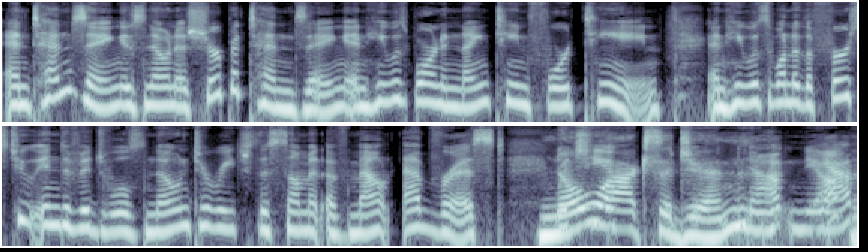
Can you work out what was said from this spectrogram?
And Tenzing is known as Sherpa Tenzing, and he was born in 1914, and he was one of the first two individuals known to reach the summit of Mount Everest. No he- oxygen. Yep. Yep.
